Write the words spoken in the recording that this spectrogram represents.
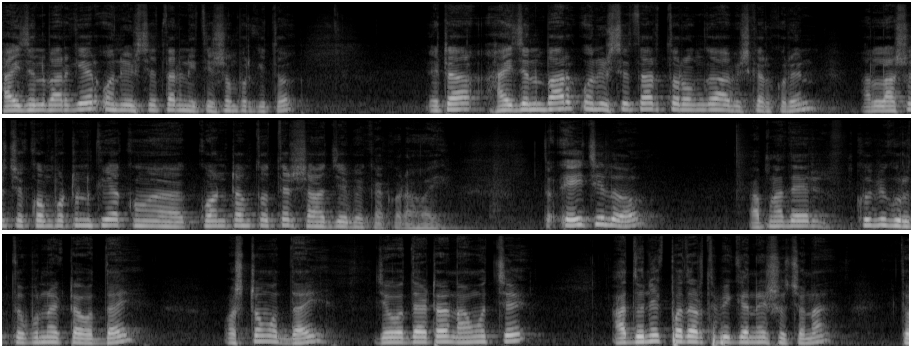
হাইজেনবার্গের অনিশ্চয়তার নীতি সম্পর্কিত। এটা হাইজেনবার্গ অনিশ্চয়তার তরঙ্গ আবিষ্কার করেন আর লাস্ট হচ্ছে কম্পটন ক্রিয়া কোয়ান্টাম তত্ত্বের সাহায্যে ব্যাখ্যা করা হয়। তো এই ছিল আপনাদের খুবই গুরুত্বপূর্ণ একটা অধ্যায়, অষ্টম অধ্যায়। যে অধ্যায়টার নাম হচ্ছে আধুনিক পদার্থবিজ্ঞানের সূচনা। তো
